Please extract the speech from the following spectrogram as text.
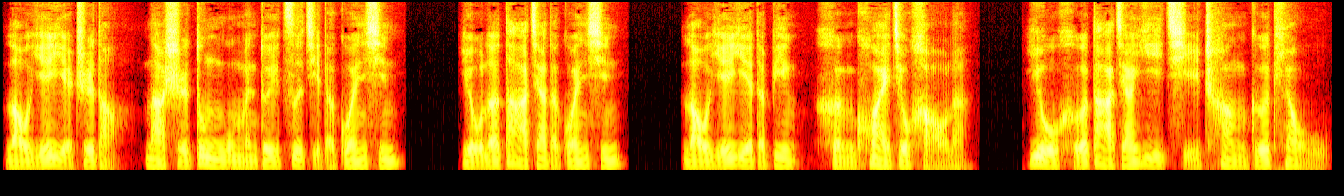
老爷爷知道那是动物们对自己的关心。有了大家的关心，老爷爷的病很快就好了，又和大家一起唱歌跳舞。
